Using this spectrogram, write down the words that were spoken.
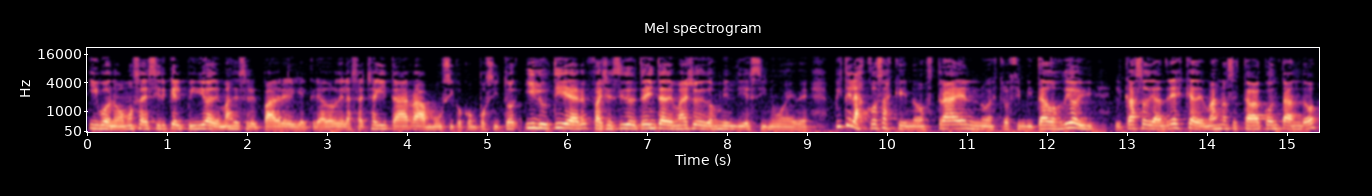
y bueno, vamos a decir que el Pidio, además de ser el padre y el creador de la Sacha Guitarra, músico, compositor y luthier, fallecido el 30 de mayo de 2019. ¿Viste las cosas que nos traen nuestros invitados de hoy? El caso de Andrés, que además nos estaba contando,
